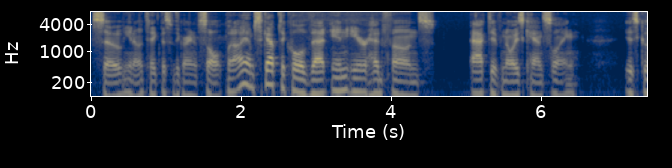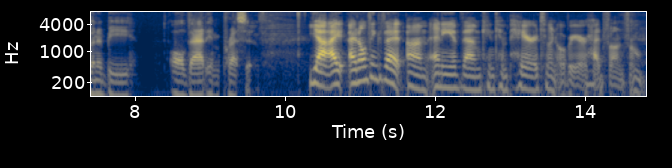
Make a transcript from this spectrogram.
so you know, take this with a grain of salt. But I am skeptical that in-ear headphones active noise canceling is going to be all that impressive. yeah, I, I don't think that um, any of them can compare to an over-ear headphone from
